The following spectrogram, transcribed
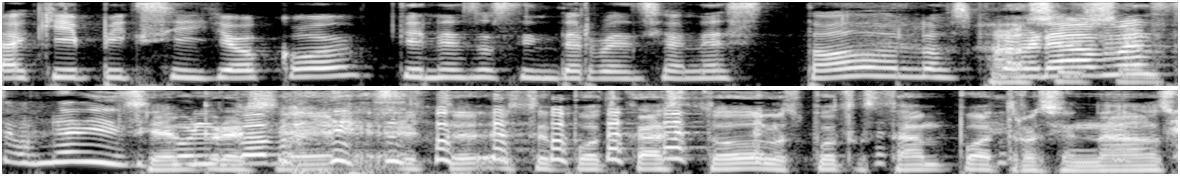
Aquí Pixie Yoko tiene sus intervenciones todos los ah, programas. Una disculpa. Siempre este, este, podcast, todos los podcasts están patrocinados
